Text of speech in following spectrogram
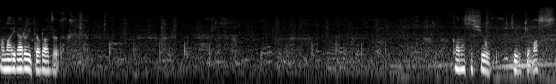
あまり歩いておらず。ガラス修理引き受けます。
